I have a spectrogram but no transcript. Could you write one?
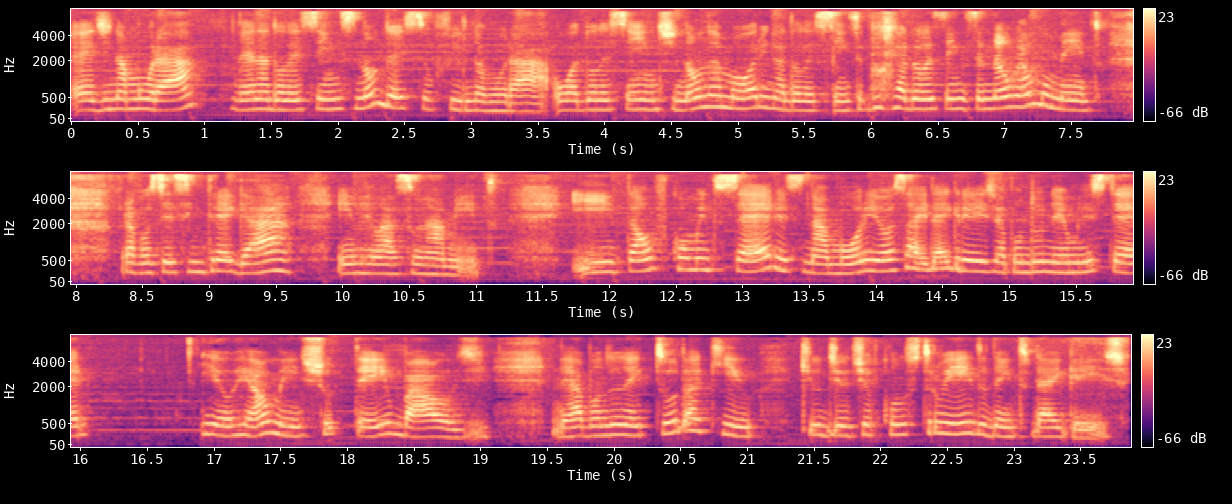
é, de namorar, né, na adolescência, não deixe seu filho namorar. O adolescente não namore na adolescência, porque a adolescência não é o momento para você se entregar em um relacionamento. E então ficou muito sério esse namoro e eu saí da igreja, abandonei o ministério. E eu realmente chutei o balde, né? Abandonei tudo aquilo que um dia tinha construído dentro da igreja.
